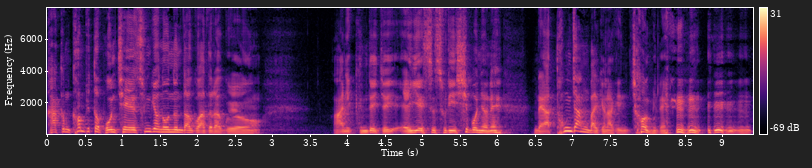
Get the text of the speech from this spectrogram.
가끔 컴퓨터 본체에 숨겨 놓는다고 하더라고요. 아니 근데 이제 AS 수리 15년에 내가 통장 발견하긴 처음이네.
